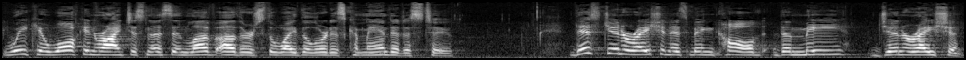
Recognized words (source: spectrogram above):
we can walk in righteousness and love others the way the Lord has commanded us to. This generation has been called the me generation.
